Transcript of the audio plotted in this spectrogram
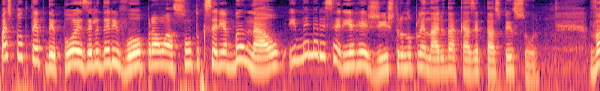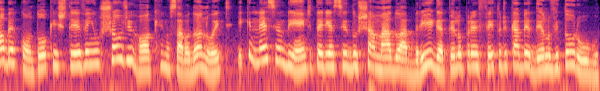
Mas pouco tempo depois, ele derivou para um assunto que seria banal e nem mereceria registro no plenário da Casa Epitácio Pessoa. Valber contou que esteve em um show de rock no sábado à noite e que nesse ambiente teria sido chamado à briga pelo prefeito de Cabedelo, Vitor Hugo.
